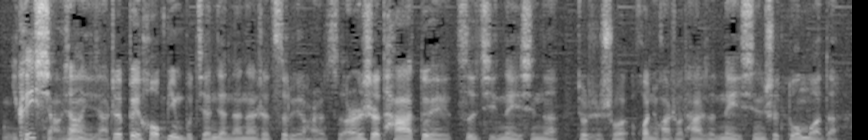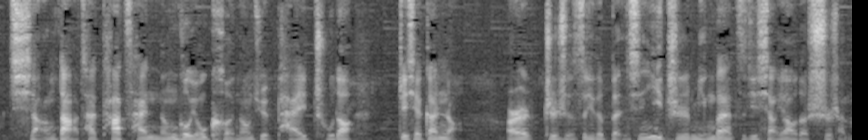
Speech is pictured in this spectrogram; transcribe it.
你可以想象一下，这背后并不简简单单是自律二字，而是他对自己内心的，就是说，换句话说，他的内心是多么的强大，才他才能够有可能去排除到这些干扰，而直指自己的本心，一直明白自己想要的是什么。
